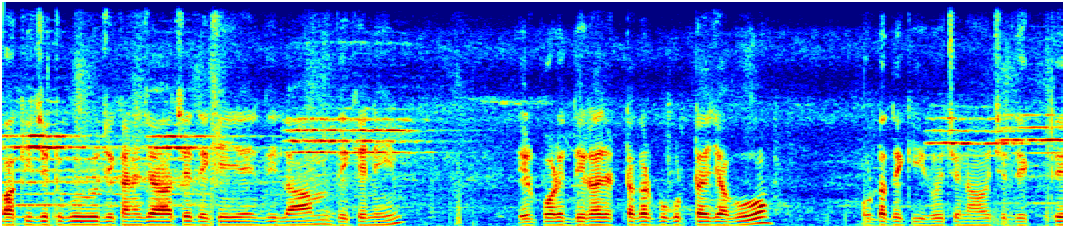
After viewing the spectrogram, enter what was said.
বাকি যেটুকু যেখানে যা আছে দেখে দিলাম, দেখে নিন। এরপরে দেড় হাজার টাকার পুকুরটায় যাব। ওটাতে কি হয়েছে না হয়েছে দেখতে।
